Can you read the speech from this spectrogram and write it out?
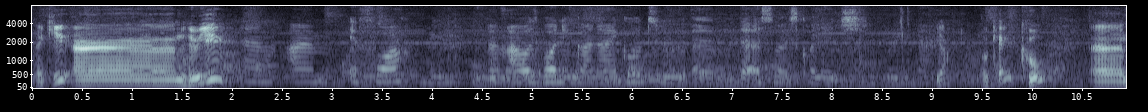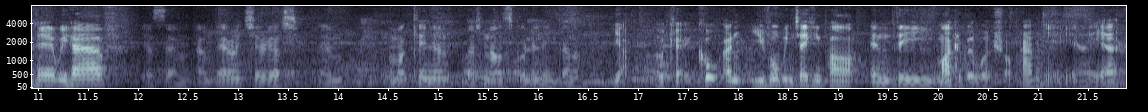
Thank you. And who are you? Um, I'm Ifwa. Um, I was born in Ghana. I go to um, the SOS College. Yeah. Okay. Cool. And here we have. Yes, um, I'm Aaron Cheruiyot. Um, I'm a Kenyan, but now schooling in Ghana. Yeah. Okay. Cool. And you've all been taking part in the microbit workshop, haven't you? Yeah. Yeah.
